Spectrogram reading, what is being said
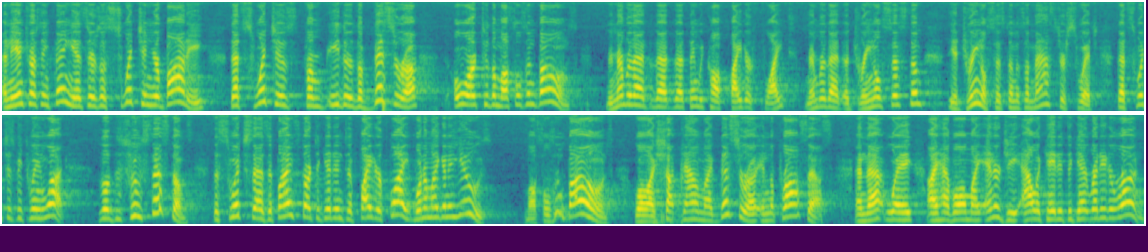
And the interesting thing is there's a switch in your body that switches from either the viscera or to the muscles and bones. Remember that, that, that thing we call fight or flight? Remember that adrenal system? The adrenal system is a master switch that switches between what? The, the two systems. The switch says, if I start to get into fight or flight, what am I going to use? Muscles and bones. Well, I shut down my viscera in the process. And that way I have all my energy allocated to get ready to run.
